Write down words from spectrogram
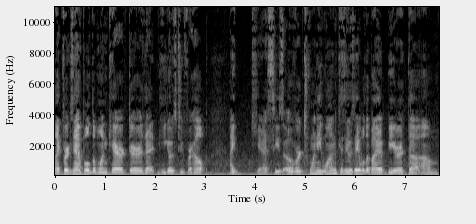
Like, for example, the one character that he goes to for help, I guess he's over 21 because he was able to buy a beer at the um,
